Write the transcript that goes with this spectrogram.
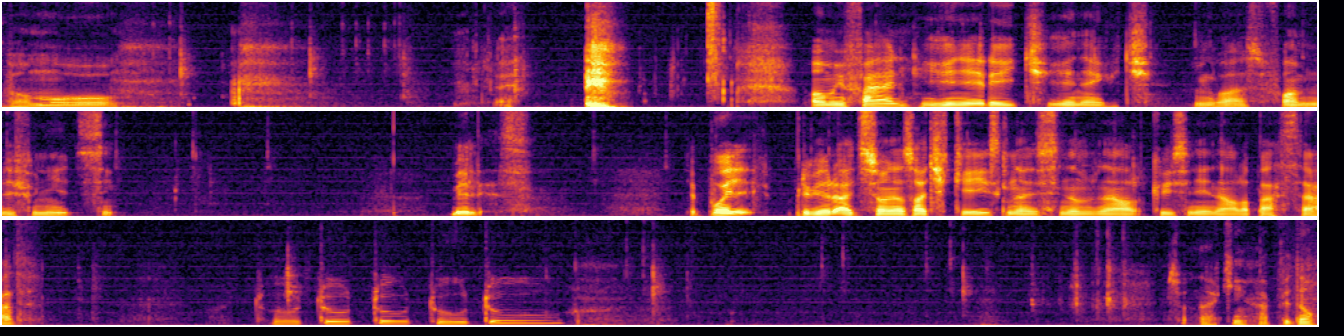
Vamos... É. Vamos em file, generate, generate. Negócio, forma definida, sim. Beleza. Depois Primeiro adiciona as hotkeys que nós ensinamos na aula, que eu ensinei na aula passada. Tu, tu, tu, tu, tu. Adicionar aqui, rapidão.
